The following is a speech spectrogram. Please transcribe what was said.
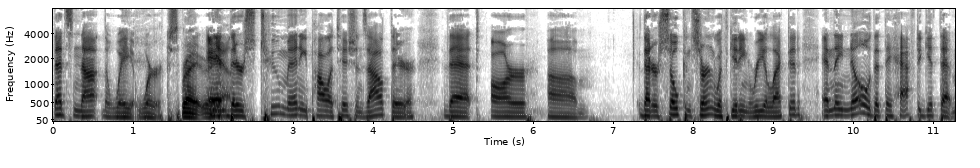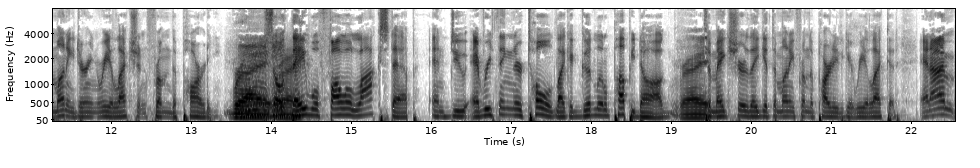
That's not the way it works. Right, right. And Yeah. there's too many politicians out there that are. Um, that are so concerned with getting reelected, and they know that they have to get that money during reelection from the party. Right, So right. they will follow lockstep and do everything they're told, like a good little puppy dog, Right. to make sure they get the money from the party to get reelected. And I'm,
